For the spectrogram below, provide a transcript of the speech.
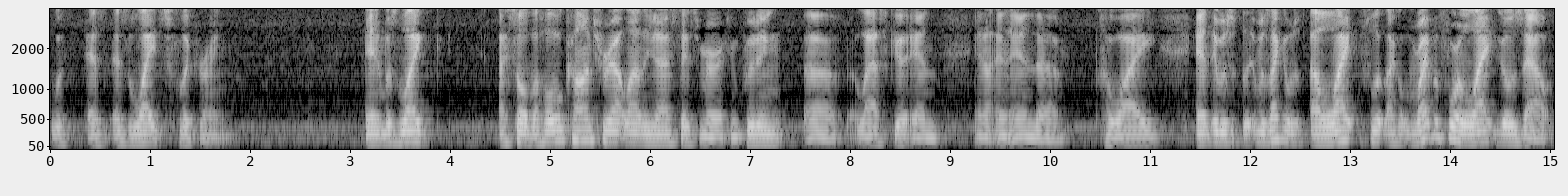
with as as lights flickering. And it was like I saw the whole contour outline of the United States of America, including uh, Alaska and and and, and uh, Hawaii, and it was it was like it was a light flick like right before a light goes out,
